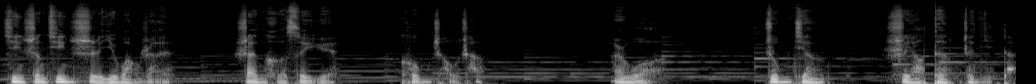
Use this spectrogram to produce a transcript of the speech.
今生今世已惘然，山河岁月空惆怅。而我，终将是要等着你的。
